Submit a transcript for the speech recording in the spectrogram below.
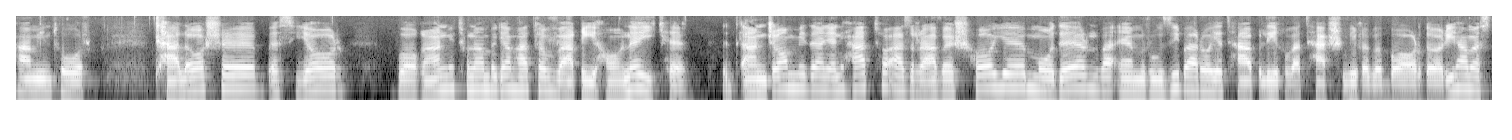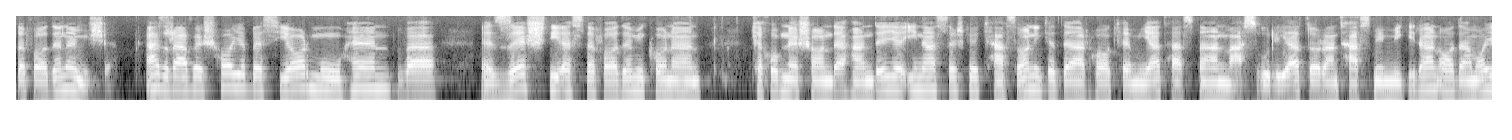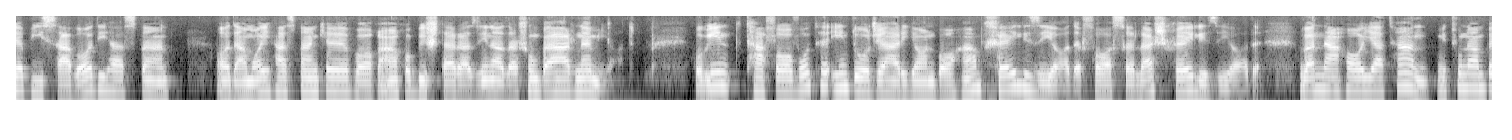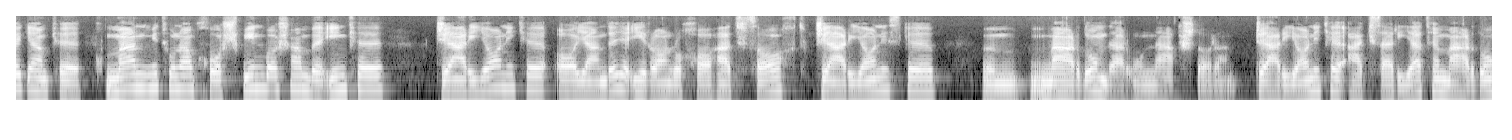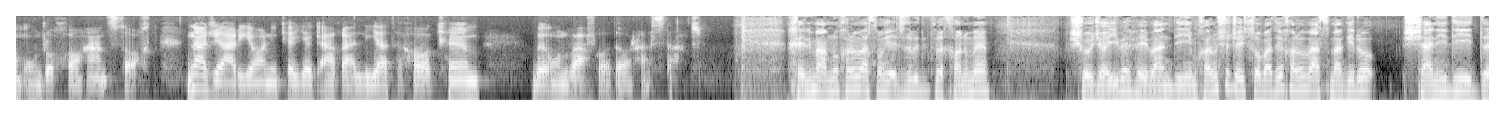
همینطور. تلاش بسیار واقعا می‌تونم بگم حتی وقیهانه ای که انجام میدن. یعنی حتی از روش های مدرن و امروزی برای تبلیغ و تشویق به بارداری هم استفاده نمیشه. از روش های بسیار موهن و زشتی استفاده می‌کنن. که خب نشان دهنده این استش که کسانی که در حاکمیت هستن مسئولیت دارن تصمیم می‌گیرن آدمای بی سوادی هستن. آدمایی هستن که واقعا خب بیشتر از این ازشون بر نمیاد. خب این تفاوت این دو جریان با هم خیلی زیاده فاصلش خیلی زیاده. و نهایتا می‌تونم بگم که من می‌تونم خوشبین باشم به اینکه جریانی که آینده ایران رو خواهد ساخت جریانی است که مردم در اون نقش دارن. جریانی که اکثریت مردم اون رو خواهند ساخت. نه جریانی که یک اقلیت حاکم به اون وفادار هستند. خیلی ممنون خانم وسمقی اجازه بدید به خانم شجاعی بپیوندیم. خانم شجاعی صحبت های خانم وسمقی رو شنیدید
